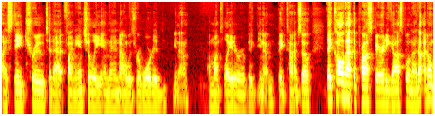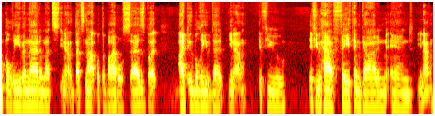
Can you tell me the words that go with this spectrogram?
I stayed true to that financially. And then I was rewarded, you know, a month later or big, you know, big time. So they call that the prosperity gospel. And I, I don't believe in that. And that's, you know, that's not what the Bible says, but I do believe that, you know, if you if you have faith in God and and you know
